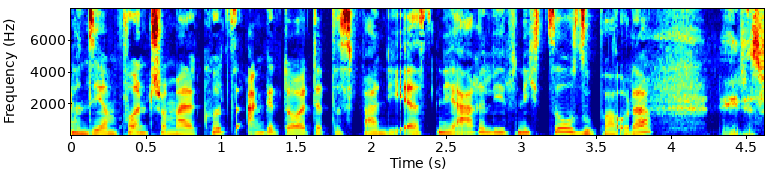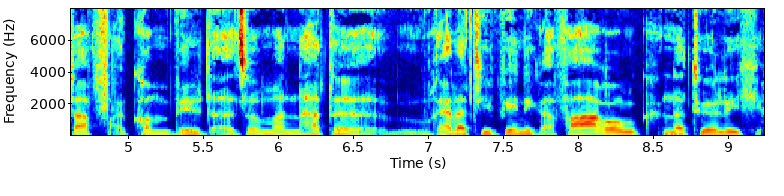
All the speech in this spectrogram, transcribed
Und Sie haben vorhin schon mal kurz angedeutet, das waren die ersten Jahre, lief nicht so super, oder? Nee, das war vollkommen wild. Also man hatte relativ wenig Erfahrung natürlich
